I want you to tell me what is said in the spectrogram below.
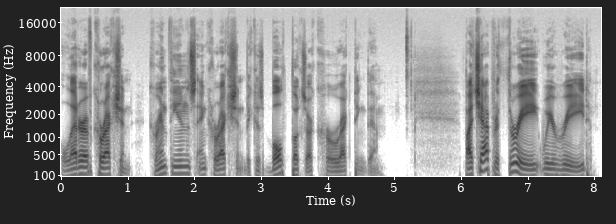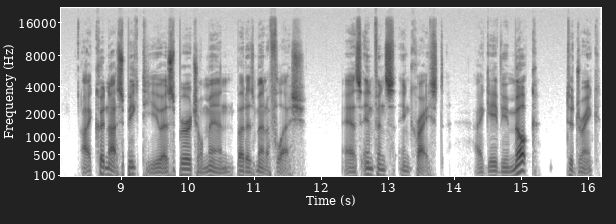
letter of correction, Corinthians and correction, because both books are correcting them. By chapter 3, we read, I could not speak to you as spiritual men, but as men of flesh, as infants in Christ. I gave you milk to drink,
